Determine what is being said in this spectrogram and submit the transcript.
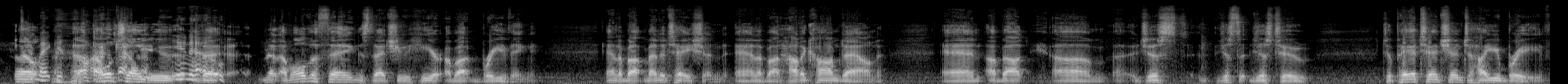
Well, to make it dark. I will tell you, You know? that, that of all the things that you hear about breathing and about meditation and about how to calm down and about um, just just just to to pay attention to how you breathe.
